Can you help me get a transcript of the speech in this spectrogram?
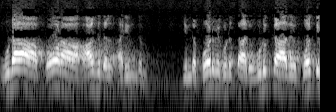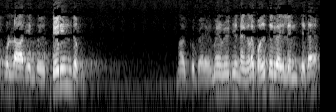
உடா போரா ஆகுதல் அறிந்தும். இந்த போர்வை கொடுத்தா அது உடுக்காது போத்தி கொள்ளாது என்பது தெரிந்தும். மக்கு பயல வீட்டில் நாங்களாம் பகுத்தறிவாதியில் நினைச்சிட்ட?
